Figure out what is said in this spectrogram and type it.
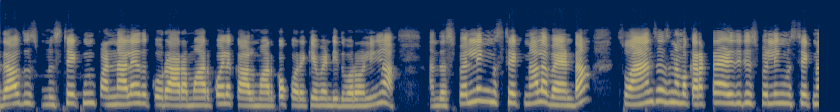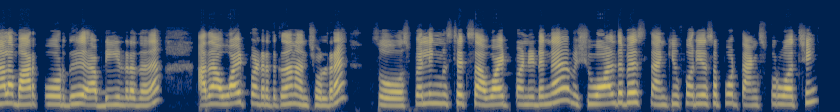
ஏதாவது மிஸ்டேக்னு பண்ணாலே அதுக்கு ஒரு அரை மார்க்கோ இல்லை கால் மார்க்கோ குறைக்க வேண்டியது வரும் இல்லைங்களா? அந்த ஸ்பெல்லிங் மிஸ்டேக்னால வேண்டாம். ஸோ ஆன்சர்ஸ் நம்ம கரெக்டாக எழுதிட்டு ஸ்பெல்லிங் மிஸ்டேக்னால மார்க் போகிறது அப்படின்றத அதை அவாய்ட் பண்ணுறதுக்கு தான் நான் சொல்கிறேன் ஸோ ஸ்பெல்லிங் மிஸ்டேக்ஸ் அவாய்ட் பண்ணிடுங்க. Wish you all the best thank you for your support thanks for வாட்சிங்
